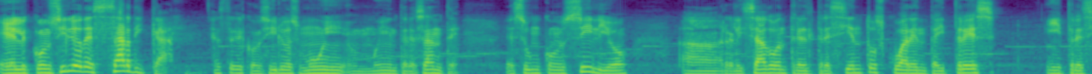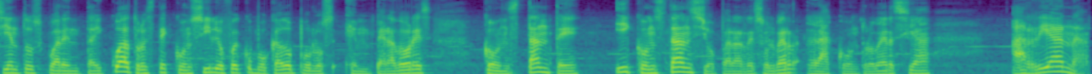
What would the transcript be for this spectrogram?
El concilio de Sárdica. Este concilio es muy, muy interesante. Es un concilio ah, realizado entre el 343 y 344. Este concilio fue convocado por los emperadores Constante y Constancio para resolver la controversia arriana.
